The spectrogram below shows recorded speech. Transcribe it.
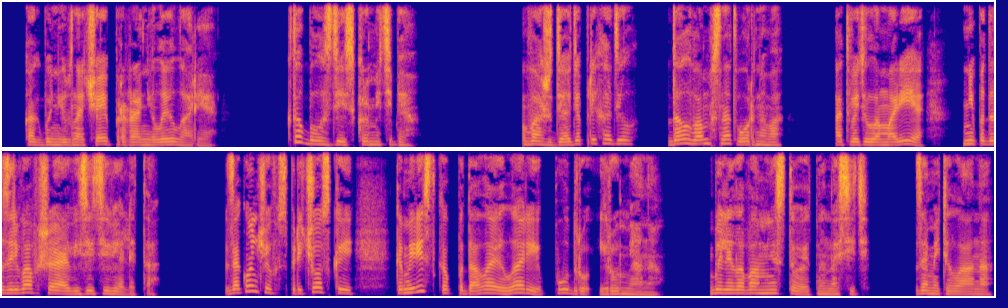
— как бы невзначай проронила Илария. «Кто был здесь, кроме тебя?» «Ваш дядя приходил, дал вам снотворного», — ответила Мария, не подозревавшая о визите Велета. Закончив с прической, камеристка подала Иларии пудру и румяна. «Белила вам не стоит наносить», — заметила она.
